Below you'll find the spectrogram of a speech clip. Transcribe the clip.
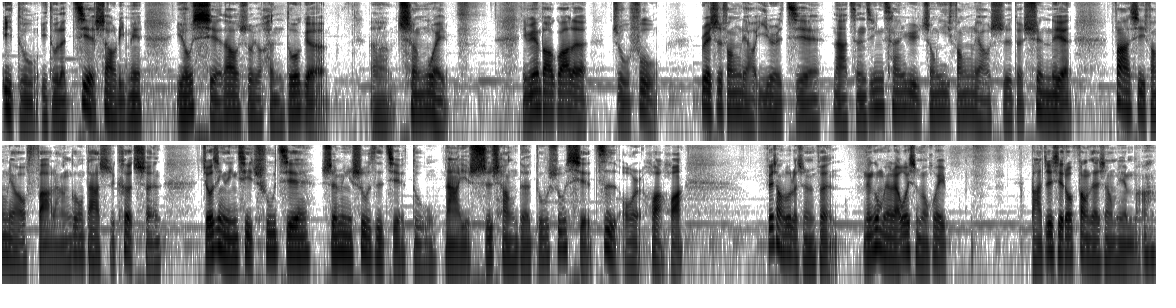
一读一读的介绍里面有写到说，有很多个呃称谓，里面包括了主妇。瑞士芳疗伊尔街，那曾经参与中医芳疗师的训练，法系芳疗法兰贡大师课程，酒井灵气出街，生命数字解读，那也时常的读书写字，偶尔画画，非常多的身份，能跟我们聊聊为什么会把这些都放在上面吗？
